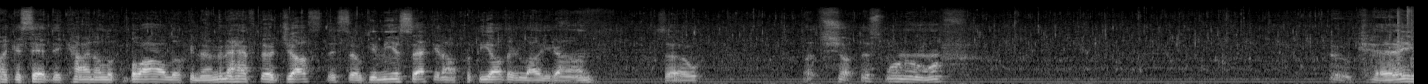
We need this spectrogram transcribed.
like I said, they kind of look blah looking. I'm going to have to adjust this, so give me a second. I'll put the other light on. So, let's shut this one off. Okay.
